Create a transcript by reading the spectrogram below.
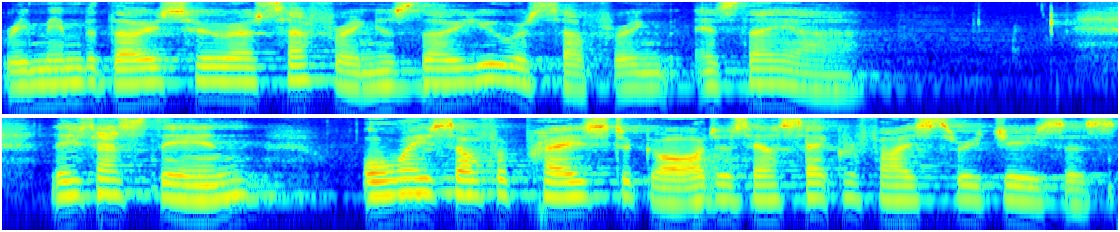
Remember those who are suffering, as though you are suffering as they are. Let us then always offer praise to God as our sacrifice through Jesus,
